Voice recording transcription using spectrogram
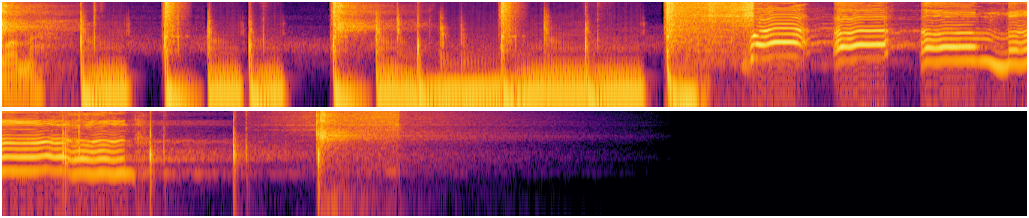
woman.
